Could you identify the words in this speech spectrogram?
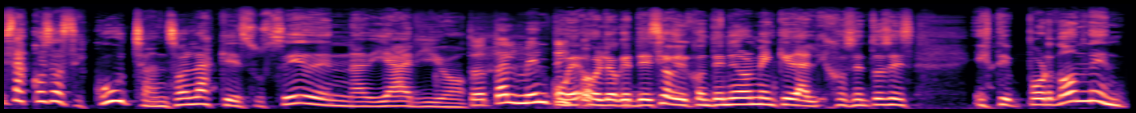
esas cosas se escuchan, son las que suceden a diario. Totalmente. O, lo que te decía, el contenedor me queda lejos. Entonces, este, ¿por dónde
